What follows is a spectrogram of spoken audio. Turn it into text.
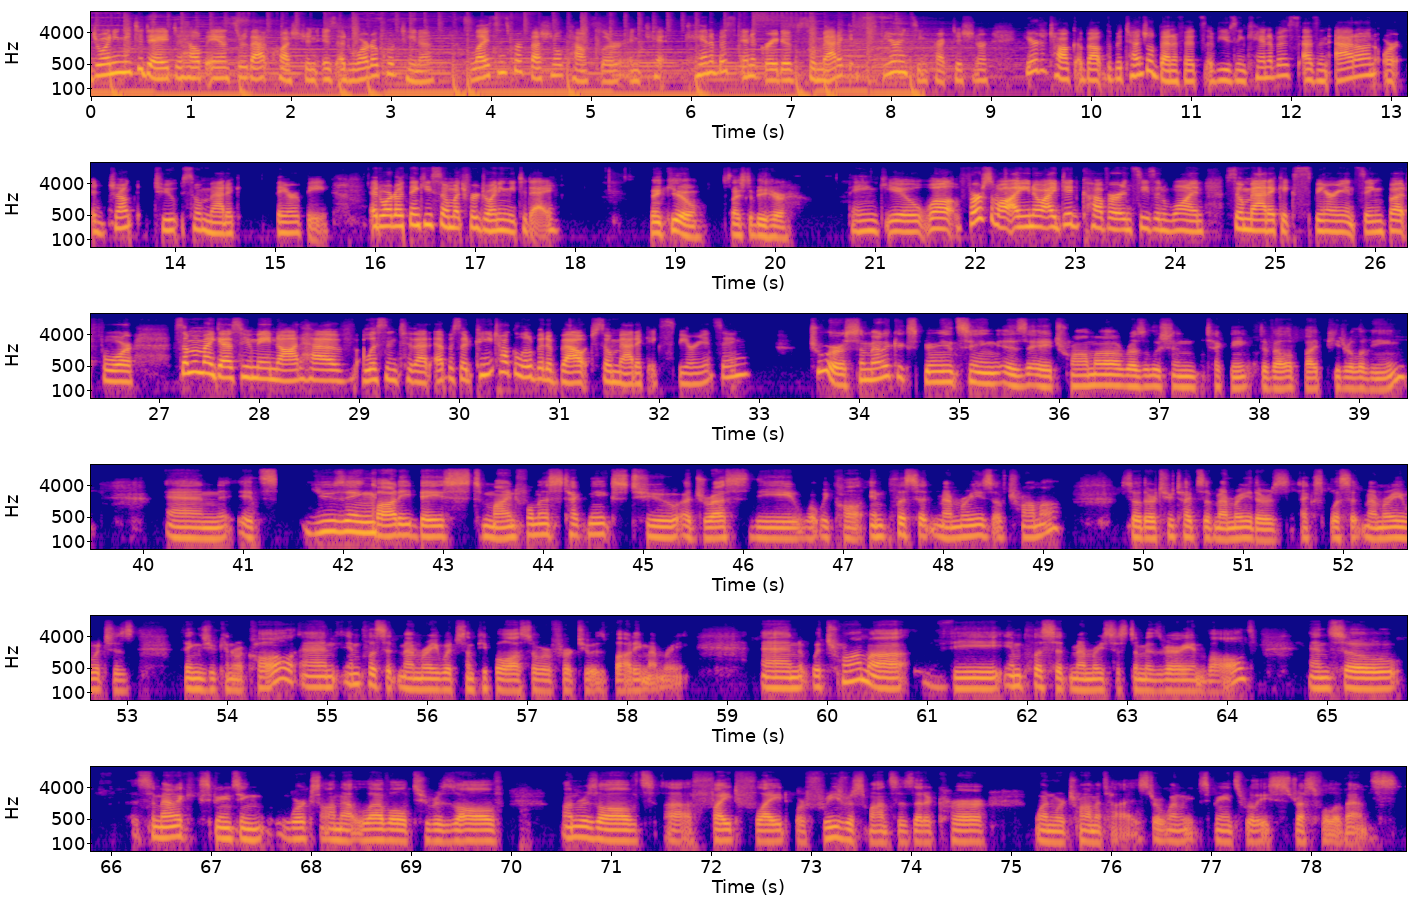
Joining me today to help answer that question is Eduardo Cortina, licensed professional counselor and ca- cannabis integrative somatic experiencing practitioner, here to talk about the potential benefits of using cannabis as an add on or adjunct to somatic therapy. Eduardo, thank you so much for joining me today. Thank you. It's nice to be here. Thank you. Well, first of all, I you know I did cover in season 1 somatic experiencing, but for some of my guests who may not have listened to that episode, can you talk a little bit about somatic experiencing? Sure. Somatic experiencing is a trauma resolution technique developed by Peter Levine and it's using body-based mindfulness techniques to address the what we call implicit memories of trauma so there are two types of memory. There's explicit memory, which is things you can recall, and implicit memory, which some people also refer to as body memory. And with trauma, the implicit memory system is very involved. And so somatic experiencing works on that level to resolve unresolved uh, fight, flight, or freeze responses that occur when we're traumatized or when we experience really stressful events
